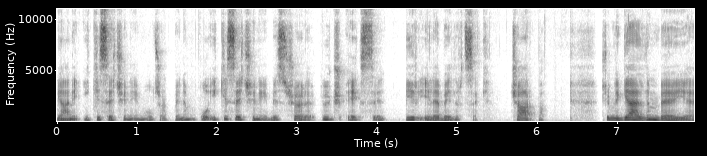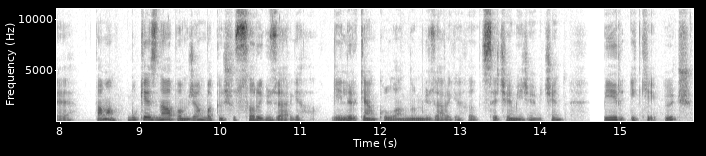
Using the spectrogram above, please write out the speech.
Yani iki seçeneğim olacak benim. O iki seçeneği biz şöyle 3 eksi 1 ile belirtsek. Çarpı. Şimdi geldim B'ye. Tamam. Bu kez ne yapamayacağım? Bakın şu sarı güzergaha gelirken kullandığım güzergahı seçemeyeceğim için 1, 2, 3.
